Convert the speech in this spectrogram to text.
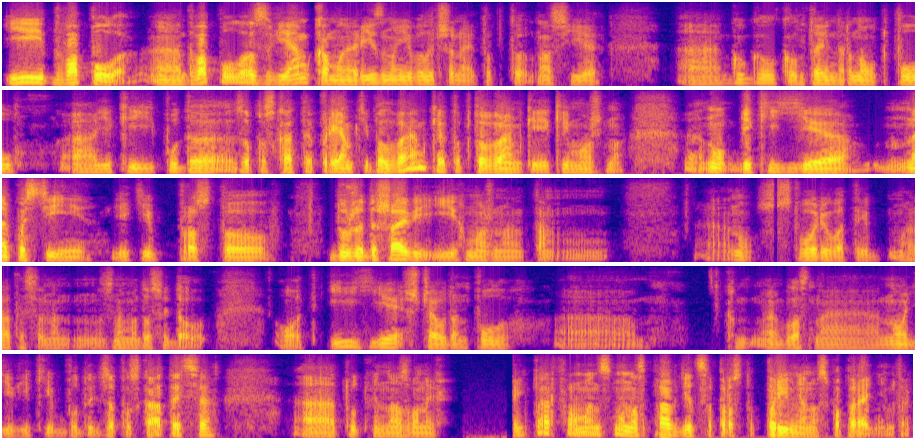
І два пула. Е, два пула з VM-ками різної величини. Тобто у нас є е, Google Container Node Pool, е, який буде запускати preemptible VM, тобто VM, які можна, ну, які є непостійні, які просто дуже дешеві, і їх можна там ну, створювати гратися з ними досить довго. От. І є ще один пул власне, нодів, які будуть запускатися. Тут він названий Performance. Ну, насправді це просто порівняно з попереднім. Так.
